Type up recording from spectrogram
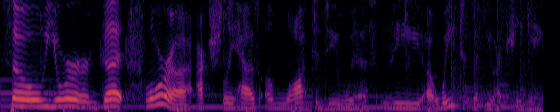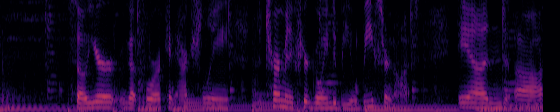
So your gut flora actually has a lot to do with the uh, weight that you actually gain. So your gut flora can actually determine if you're going to be obese or not and uh,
